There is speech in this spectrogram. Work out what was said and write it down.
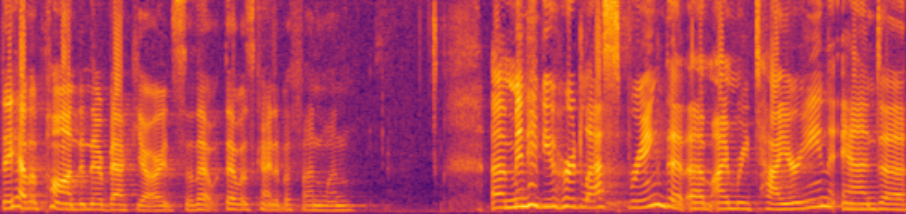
they have a pond in their backyard, so that, that was kind of a fun one. Uh, many of you heard last spring that um, I'm retiring, and uh,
